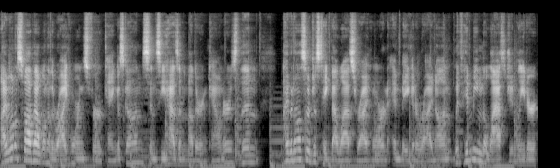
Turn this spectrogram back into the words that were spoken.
I want to swap out one of the Rhyhorns for Kangaskhan, since he hasn't in other encounters, then I would also just take that last Rhyhorn and make it a Rhydon. With him being the last gym leader,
